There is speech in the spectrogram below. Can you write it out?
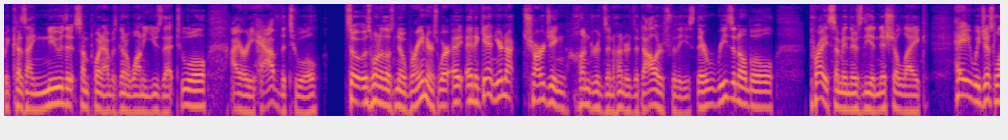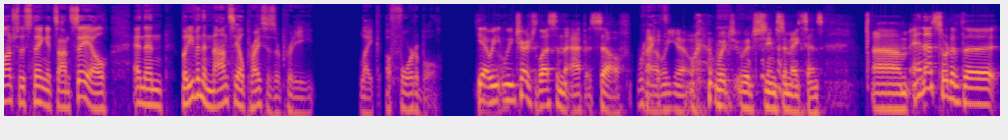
because I knew that at some point I was going to want to use that tool. I already have the tool. So it was one of those no brainers where, and again, you're not charging hundreds and hundreds of dollars for these. They're reasonable price. I mean, there's the initial like, Hey, we just launched this thing. It's on sale. And then, but even the non sale prices are pretty like affordable. Yeah, we, we charge less than the app itself, uh, right? Uh, you know, which which seems to make sense. Um, and that's sort of the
